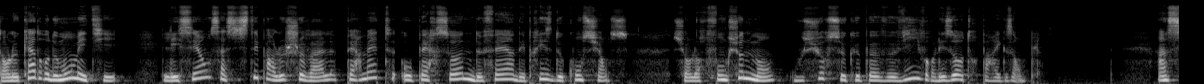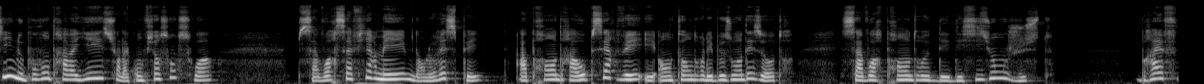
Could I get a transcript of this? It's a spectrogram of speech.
Dans le cadre de mon métier, les séances assistées par le cheval permettent aux personnes de faire des prises de conscience sur leur fonctionnement ou sur ce que peuvent vivre les autres, par exemple. Ainsi, nous pouvons travailler sur la confiance en soi, savoir s'affirmer dans le respect, apprendre à observer et entendre les besoins des autres, savoir prendre des décisions justes. Bref,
